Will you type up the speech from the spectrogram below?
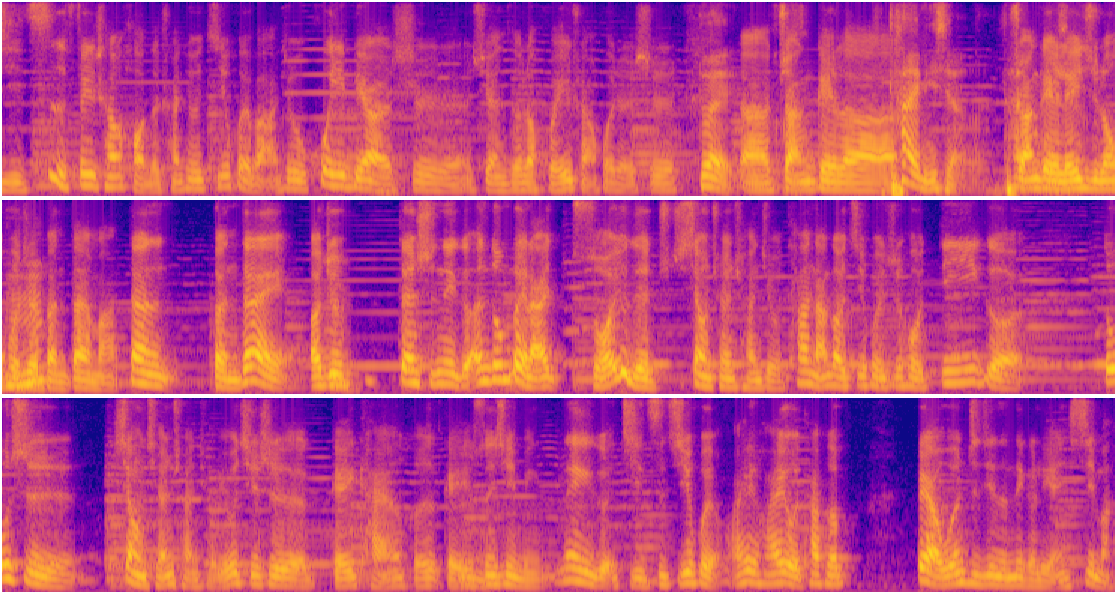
几次非常好的传球机会吧，就霍伊比尔是选择了回传，或者是对。呃转给了太明显了，转给雷吉隆或者本代嘛。但本代啊就但是那个恩东贝莱所有的向前传球，他拿到机会之后，第一个都是向前传球，尤其是给凯恩和给孙兴民。那个几次机会，还有还有他和贝尔温之间的那个联系嘛，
